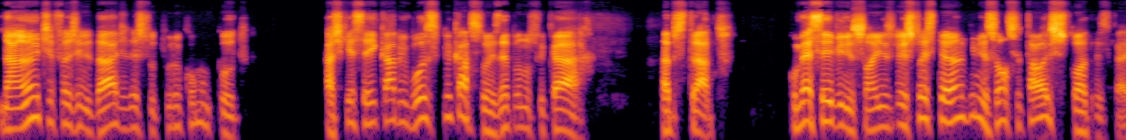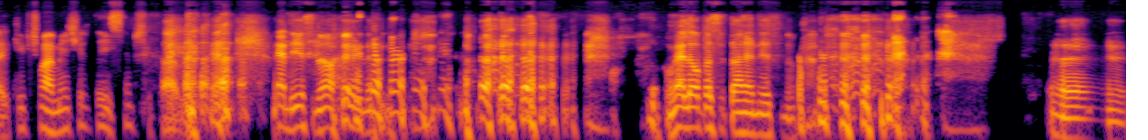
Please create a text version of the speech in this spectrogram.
na antifragilidade da estrutura como um todo. Acho que esse aí cabe em boas explicações, né, para não ficar abstrato. Comece aí, Vinição. Eu estou esperando o Vinição citar o Aristóteles, cara, que ultimamente ele tem sempre citado. Né? não é nesse, não. o melhor para citar não é nesse, não. É...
